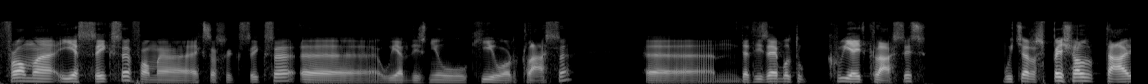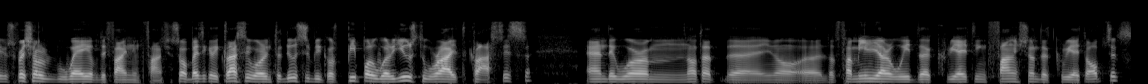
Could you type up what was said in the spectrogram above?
From uh, ES6, from uh, ES6, uh, we have this new keyword class um, that is able to create classes which are a special type, special way of defining functions. So basically classes were introduced because people were used to write classes and they were um, not at, uh, you know uh, not familiar with uh, creating functions that create objects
